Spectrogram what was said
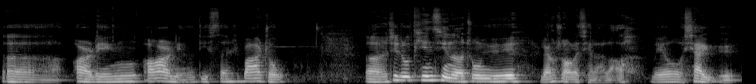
呃，二零二二年的第三十八周，呃，这周天气呢终于凉爽了起来了啊，没有下雨。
